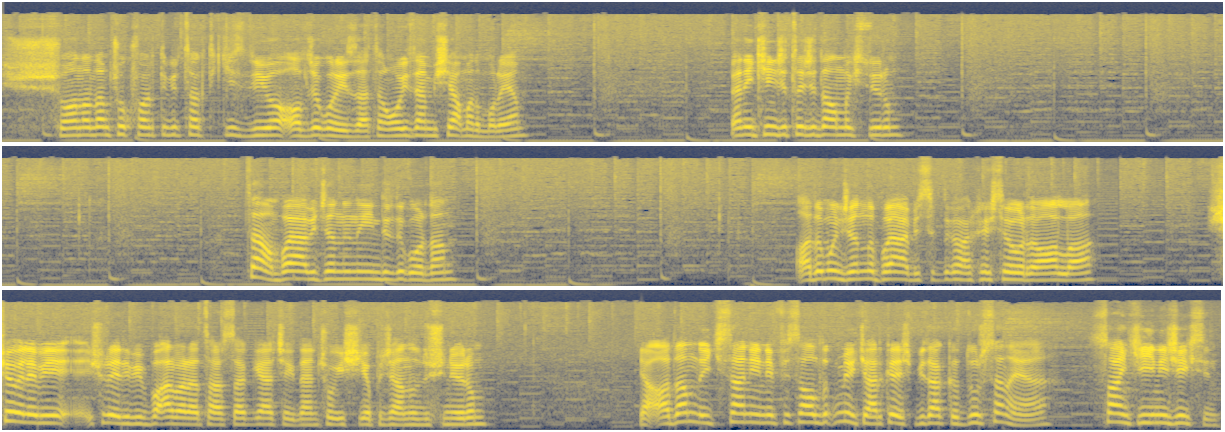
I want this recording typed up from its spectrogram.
şu an adam çok farklı bir taktik izliyor. Alacak orayı zaten. O yüzden bir şey yapmadım oraya. Ben ikinci tacı da almak istiyorum. Tamam bayağı bir canını indirdik oradan. Adamın canını bayağı bir sıktık arkadaşlar orada valla. Şöyle bir şuraya da bir barbar atarsak gerçekten çok iş yapacağını düşünüyorum. Ya adam da 2 saniye nefes aldırtmıyor ki arkadaş bir dakika dursana ya. Sanki ineceksin.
